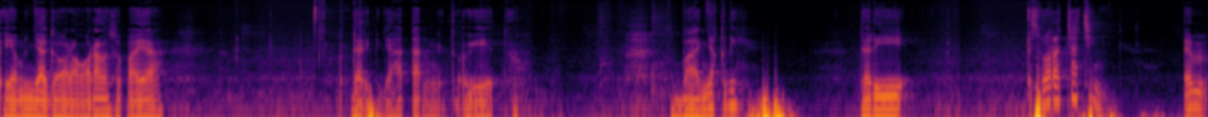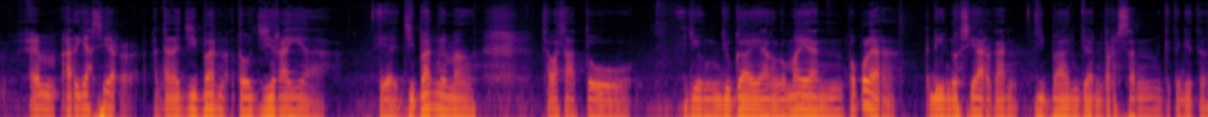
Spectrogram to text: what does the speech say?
ya menjaga orang-orang supaya dari kejahatan gitu gitu. Banyak nih dari suara cacing M M Aryasir antara Jiban atau Jiraya ya Jiban memang salah satu yang juga yang lumayan populer di Indosiar kan Jiban Jan Person gitu-gitu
